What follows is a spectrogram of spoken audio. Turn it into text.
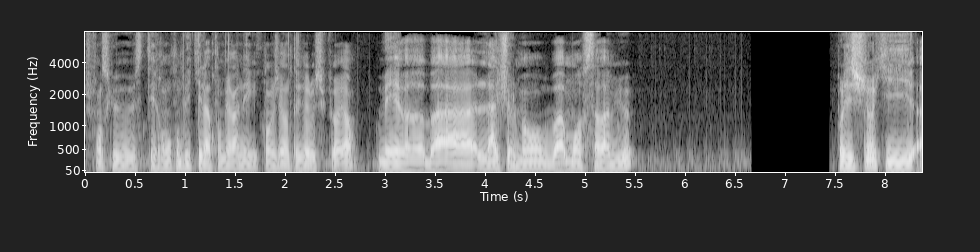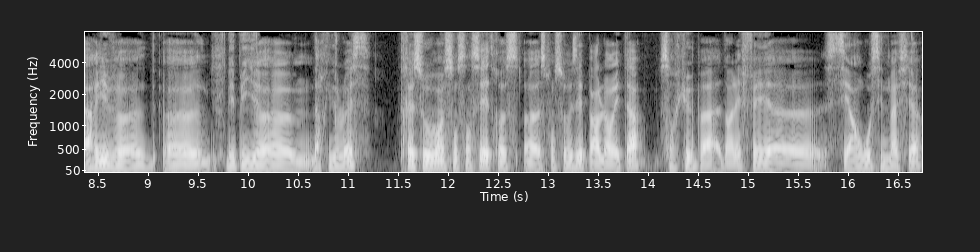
Je pense que c'était vraiment compliqué la première année quand j'ai intégré le supérieur. Mais euh, bah là actuellement bah moi ça va mieux pour les étudiants qui arrivent euh, euh, des pays euh, d'Afrique de l'Ouest, très souvent, ils sont censés être sponsorisés par leur État, sauf que bah, dans les faits, euh, c'est en gros c'est une mafia.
